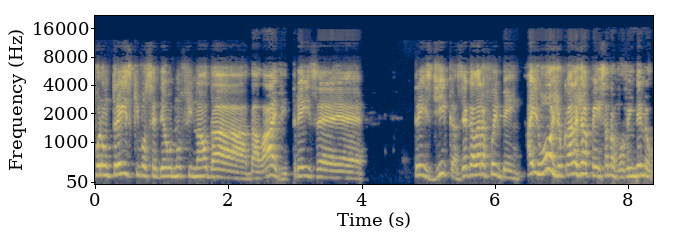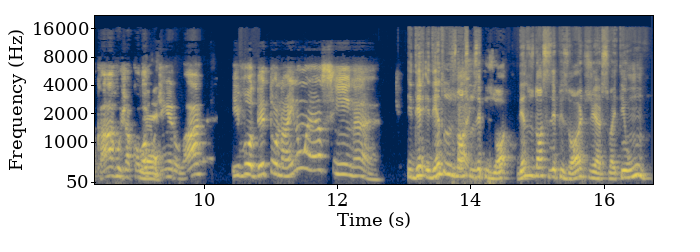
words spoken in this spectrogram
foram três que você deu no final da, da live, três, é, três dicas, e a galera foi bem. Aí hoje o cara já pensa, não, vou vender meu carro, já coloco é. o dinheiro lá e vou detonar. E não é assim, né? E, de, e dentro dos nossos episódios, dentro dos nossos episódios, Gerson, vai ter um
